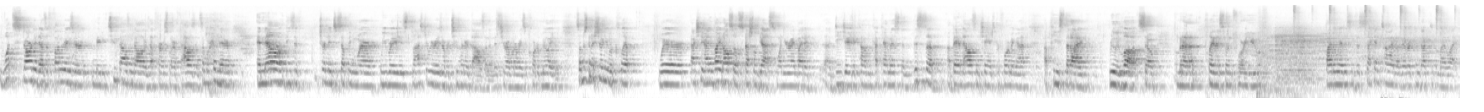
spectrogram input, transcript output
what started as a fundraiser, maybe $2,000 that first one, or 1000 somewhere in there, and now these have turned into something where we raised, last year we raised over 200,000, and this year I want to raise a quarter million. So I'm just going to show you a clip where actually I invite also special guests. One year I invited uh, a DJ to come, Cut Chemist, and this is a, a band, in Chains, performing a, a piece that I really love. So I'm gonna play this one for you. By the way, this is the second time I've ever conducted in my life.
